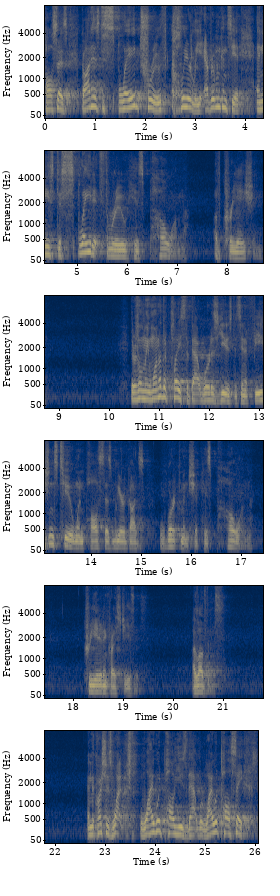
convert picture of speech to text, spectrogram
Paul says, God has displayed truth clearly, everyone can see it, and he's displayed it through his poem of creation. There's only one other place that that word is used. It's in Ephesians 2 when Paul says we are God's workmanship, his poem, created in Christ Jesus. I love this. And the question is, why, why would Paul use that word? Why would Paul say,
